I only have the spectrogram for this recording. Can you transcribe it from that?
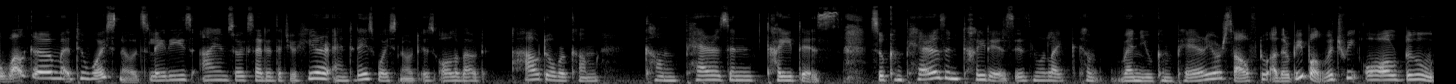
welcome to Voice Notes, ladies. I am so excited that you're here, and today's voice note is all about how to overcome comparisonitis. So, comparisonitis is more like com- when you compare yourself to other people, which we all do.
